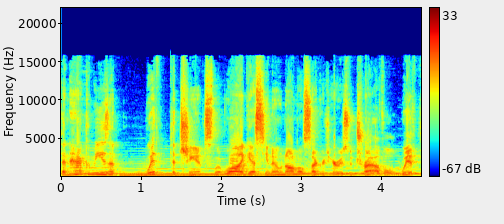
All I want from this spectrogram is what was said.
then how come he isn't with the Chancellor? Well, I guess, you know, not all secretaries would travel with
